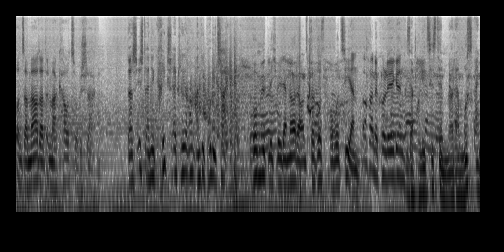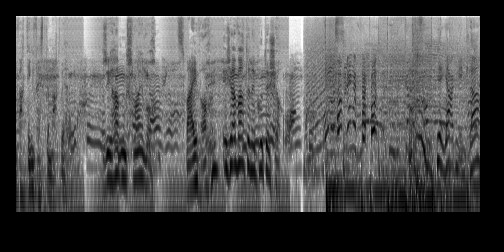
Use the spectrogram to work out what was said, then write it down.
Unser Mörder hat in Macau zugeschlagen. Das ist eine Kriegserklärung an die Polizei. Womöglich will der Mörder uns bewusst provozieren. Noch eine Kollegin. Dieser Polizistin-Mörder muss einfach dingfest gemacht werden. Sie haben zwei Wochen. Zwei Wochen? Ich erwarte eine gute Show. Wir jagen ihn, klar?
